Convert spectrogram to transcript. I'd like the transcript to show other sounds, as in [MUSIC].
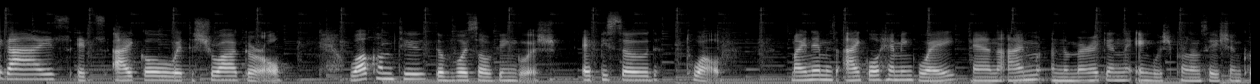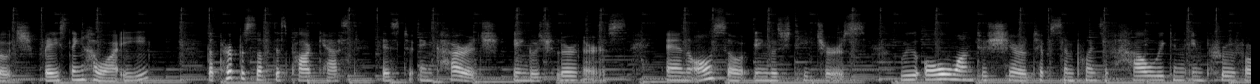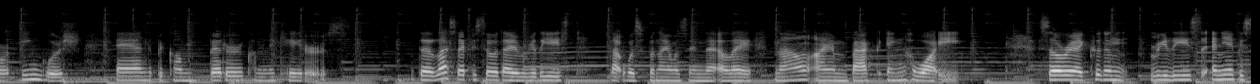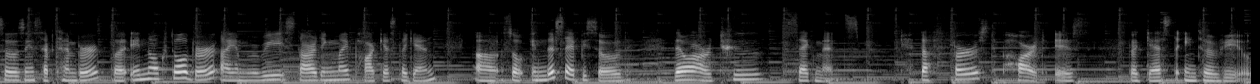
Hey guys, it's Aiko with Schwa Girl. Welcome to The Voice of English, episode 12. My name is Aiko Hemingway, and I'm an American English pronunciation coach based in Hawaii. The purpose of this podcast is to encourage English learners and also English teachers. We all want to share tips and points of how we can improve our English and become better communicators. The last episode I released that was when I was in LA. Now I am back in Hawaii. Sorry I couldn't release any episodes in September, but in October I am restarting my podcast again. Uh, so in this episode, there are two segments. The first part is the guest interview,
